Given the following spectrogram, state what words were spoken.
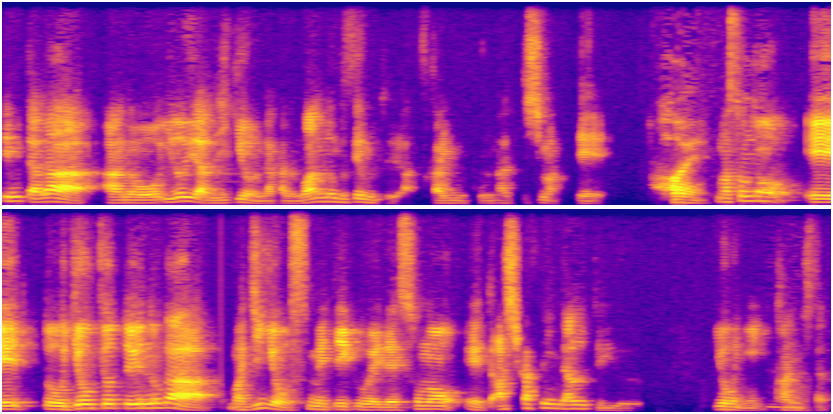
てみたら、あのいろいろな事業の中のワンオブゼムという扱いになってしまって、はい。まあ、その、えー、っと状況というのが、まあ、事業を進めていく上で、その、えー、っと足かせになるというように感じたと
